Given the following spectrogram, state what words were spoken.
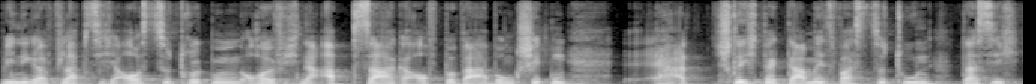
weniger flapsig auszudrücken, häufig eine Absage auf Bewerbung schicken, er hat schlichtweg damit was zu tun, dass sich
